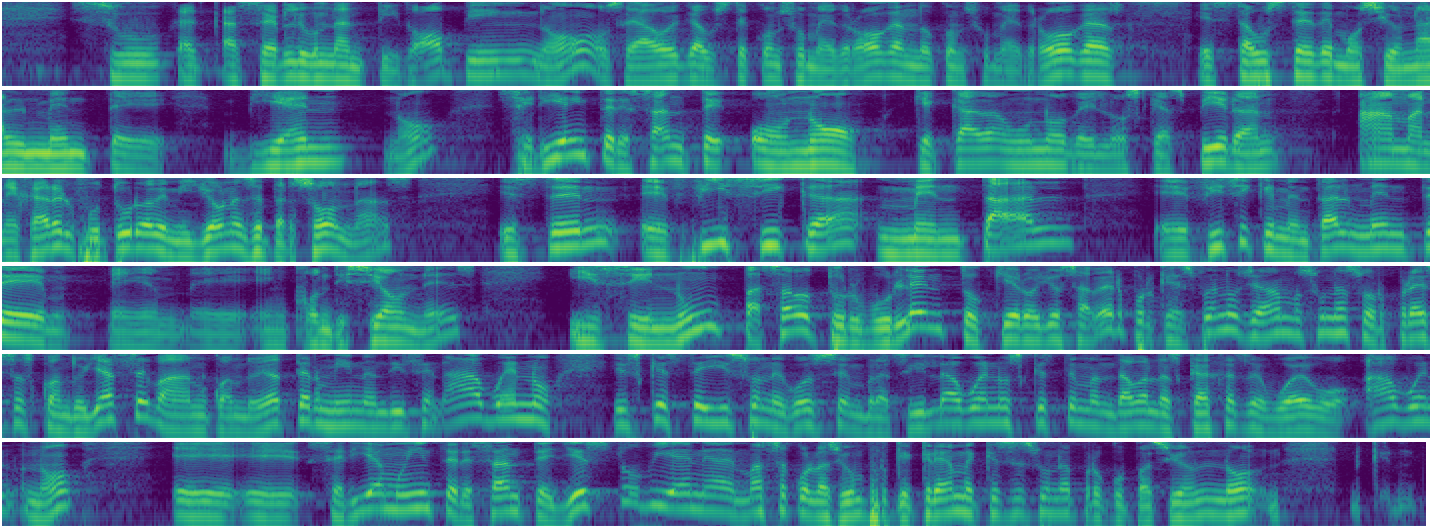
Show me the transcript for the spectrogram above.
hacerle un antidoping, ¿no? O sea, oiga, usted consume drogas, no consume drogas, está usted emocionalmente bien, ¿no? Sería interesante o no que cada uno de los que aspiran a manejar el futuro de millones de personas estén eh, física, mental, eh, física y mentalmente eh, en condiciones y sin un pasado turbulento, quiero yo saber, porque después nos llevamos unas sorpresas cuando ya se van, cuando ya terminan, dicen, ah, bueno, es que este hizo negocios en Brasil, ah, bueno, es que este mandaba las cajas de huevo, ah, bueno, no, eh, eh, sería muy interesante. Y esto viene además a colación porque créame que esa es una preocupación no,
